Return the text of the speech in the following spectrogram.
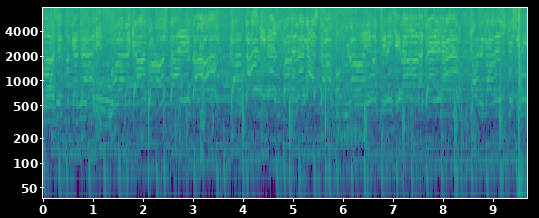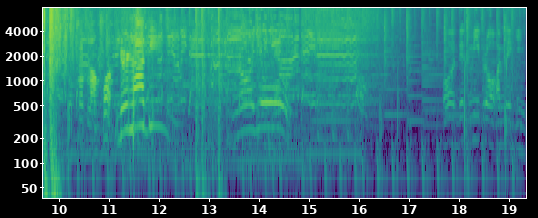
Yeah, hit me, bro. Step long. What? You're lagging! No, you. Oh, that's me, bro. I'm lagging.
